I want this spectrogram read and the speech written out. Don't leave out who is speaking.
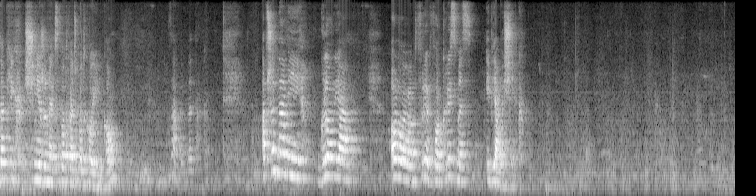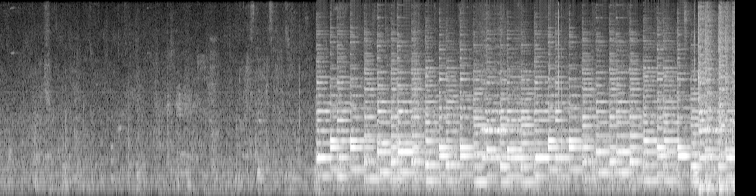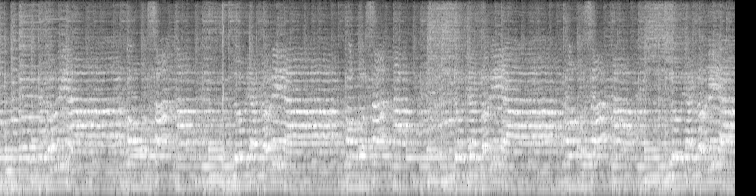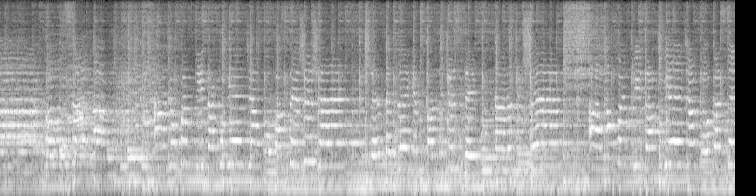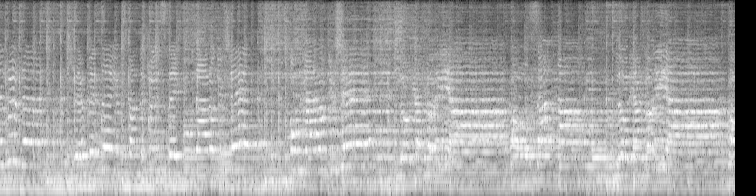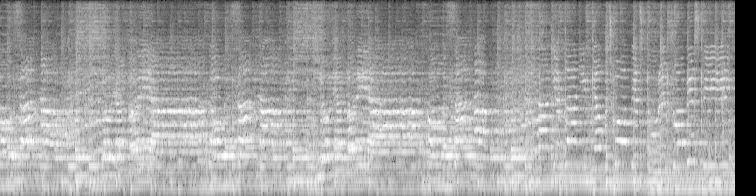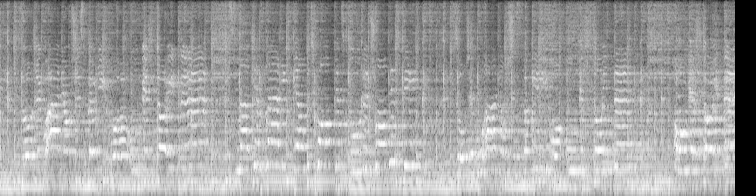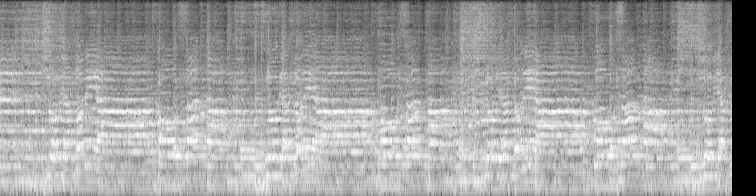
Speaker 1: takich śnieżynek spotkać pod choinką? Zapewne tak. A przed nami Gloria, All Want Free for Christmas i biały śnieg. historia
